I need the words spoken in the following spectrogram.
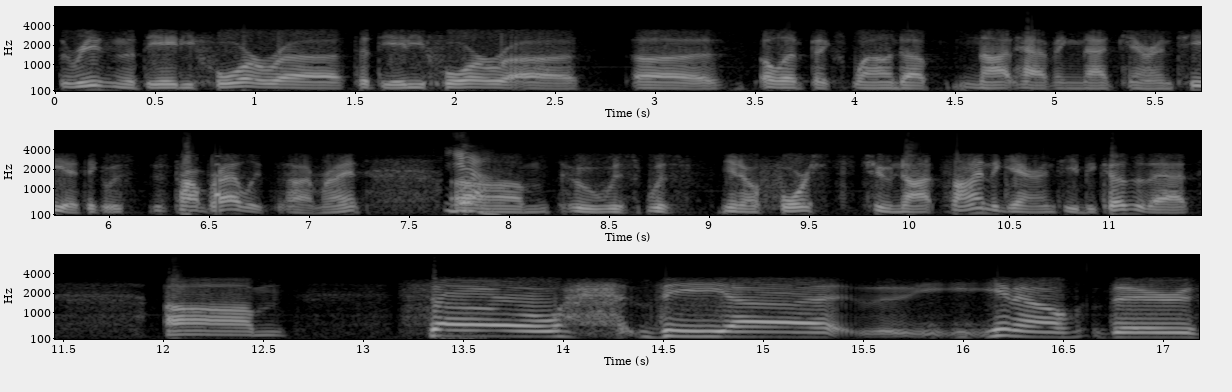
the reason that the 84 uh, that the 84 uh, uh, Olympics wound up not having that guarantee. I think it was, it was Tom Bradley at the time, right? Yeah. Um, who was was you know forced to not sign the guarantee because of that. Um, so the uh, you know there's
